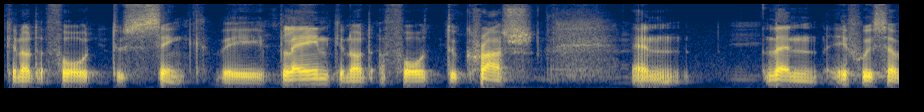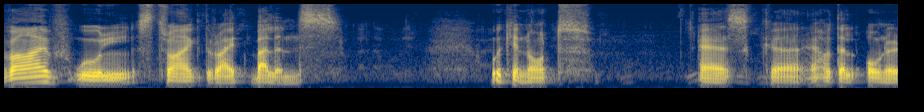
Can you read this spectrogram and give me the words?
cannot afford to sink. The plane cannot afford to crash. And then if we survive, we will strike the right balance. We cannot ask uh, a hotel owner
